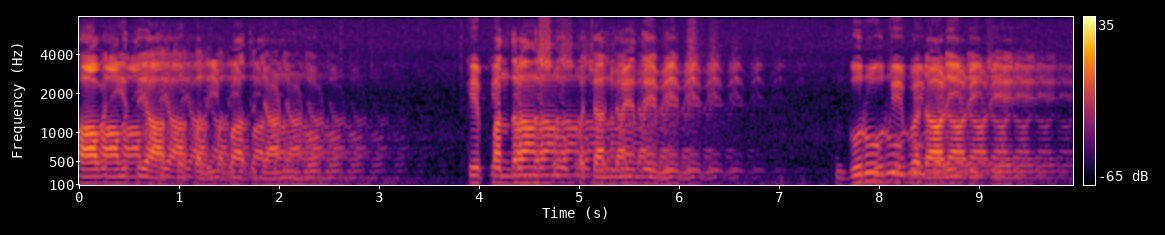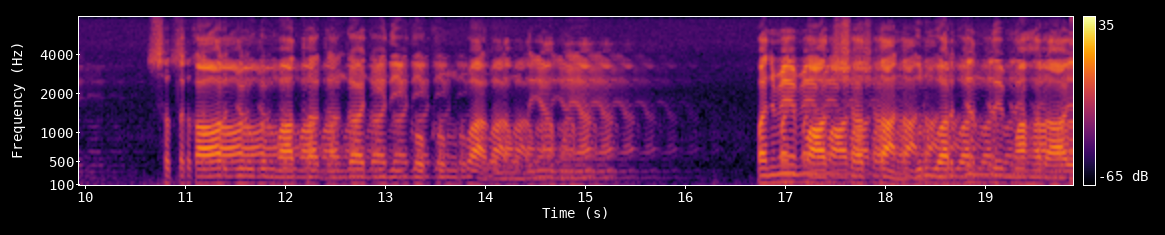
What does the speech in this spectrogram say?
ਆਪ ਜੀ ਇਤਿਹਾਸ ਤੋਂ ਭਲੀ ਭਾਤ ਜਾਣੂ ਕਿ 1595 ਦੇ ਵਿੱਚ ਗੁਰੂ ਕੀ ਬਡਾਲੀ ਵਿੱਚ ਸਤਕਾਰਯੋਗ ਮਾਤਾ ਗੰਗਾ ਜੀ ਦੀ ਕੁੱਖ ਨੂੰ ਭਾਗ ਲਾਉਂਦਿਆਂ ਹੋਇਆਂ ਪੰਜਵੇਂ ਪਾਤਸ਼ਾਹ ਧੰਨ ਗੁਰੂ ਅਰਜਨ ਦੇਵ ਮਹਾਰਾਜ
